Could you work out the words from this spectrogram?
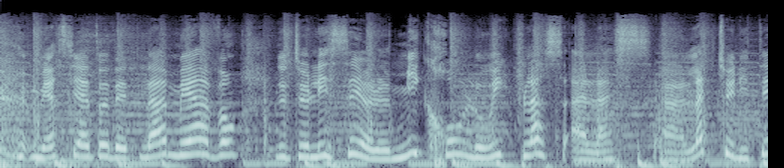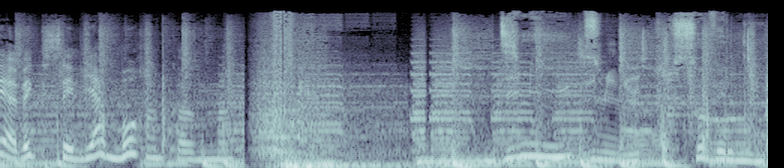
Merci à toi d'être là, mais avant de te laisser euh, le micro, Loïc, place à l'actualité avec Célia Morincom. 10 minutes, 10 minutes pour sauver le monde.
